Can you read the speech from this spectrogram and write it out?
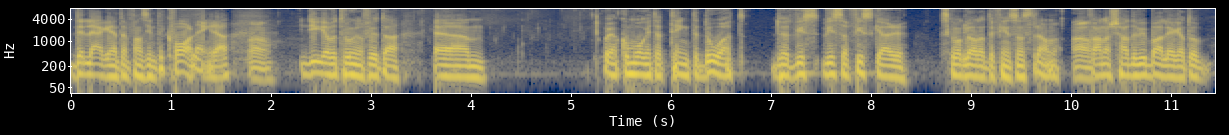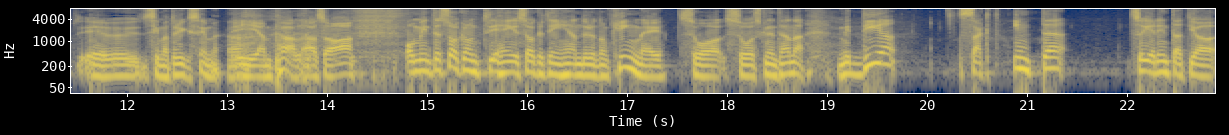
det, lägenheten fanns inte kvar längre. Ja. Jag var tvungen att flytta. ehm, och jag kommer ihåg att jag tänkte då att du vet, viss, vissa fiskar ska vara glada att det finns en ström. För annars hade vi bara legat och eh, simmat ryggsim i en pöl. Alltså, ja, om inte saker, om saker och ting händer runt omkring mig så, så skulle det inte hända. Med det sagt, inte, så är det inte att jag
